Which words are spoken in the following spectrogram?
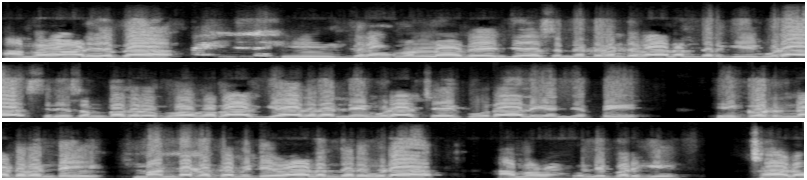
అమ్మవారి యొక్క ఈ గ్రామంలో ఏం చేస్తున్నటువంటి వాళ్ళందరికీ కూడా శ్రీ సంపదలు భోగభాగ్యాదులన్నీ కూడా చేకూరాలి అని చెప్పి ఇక్కడ ఉన్నటువంటి మండప కమిటీ వాళ్ళందరూ కూడా అమ్మవారిని పడికి చాలా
